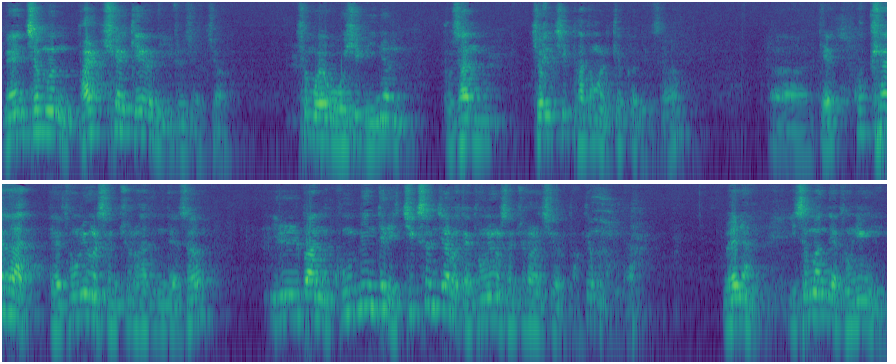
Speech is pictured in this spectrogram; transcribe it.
맨 처음은 발췌 개헌이 이루어졌죠. 1952년 부산 정치 파동을 겪으면서 어, 대, 국회가 대통령을 선출하던 데서 일반 국민들이 직선제로 대통령을 선출하는 식으로 바뀌어버립니다. 왜냐? 이승만 대통령이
